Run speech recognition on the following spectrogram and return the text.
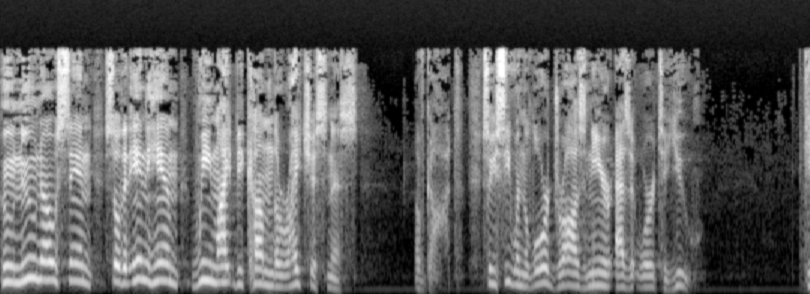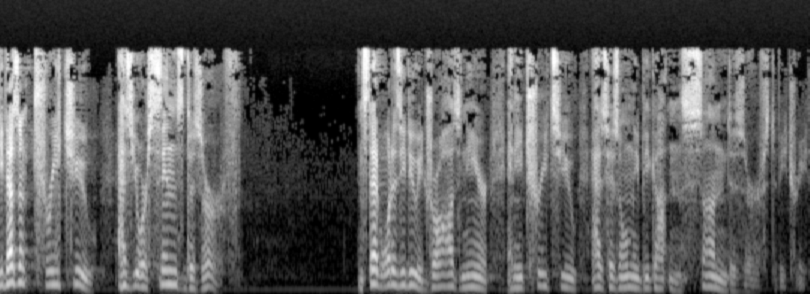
who knew no sin, so that in him we might become the righteousness of God. So you see, when the Lord draws near, as it were, to you, he doesn't treat you as your sins deserve. Instead, what does he do? He draws near and he treats you as his only begotten Son deserves to be treated,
